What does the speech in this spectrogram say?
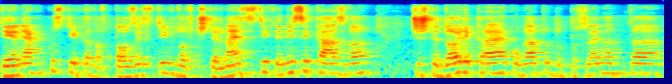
тези няколко стиха, в този стих, в 14 стих не ни се казва, че ще дойде края, когато до последната,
